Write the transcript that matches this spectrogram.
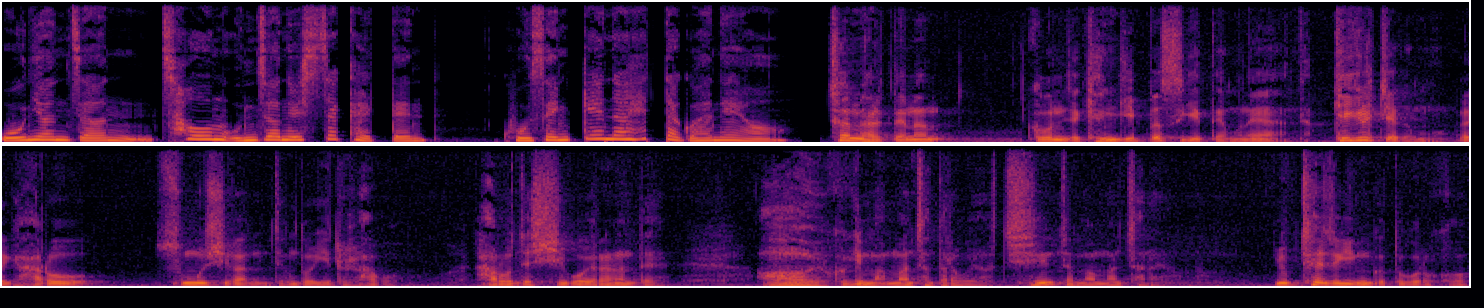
5년 전 처음 운전을 시작할 땐 고생 꽤나 했다고 하네요. 처음에 할 때는 그건 이제 경기 버스이기 때문에 기길제 근무. 그렇게 하루 20시간 정도 일을 하고 하루 이제 쉬고 일하는데 아유, 그게 만만찮더라고요. 진짜 만만찮아요. 육체적인 것도 그렇고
